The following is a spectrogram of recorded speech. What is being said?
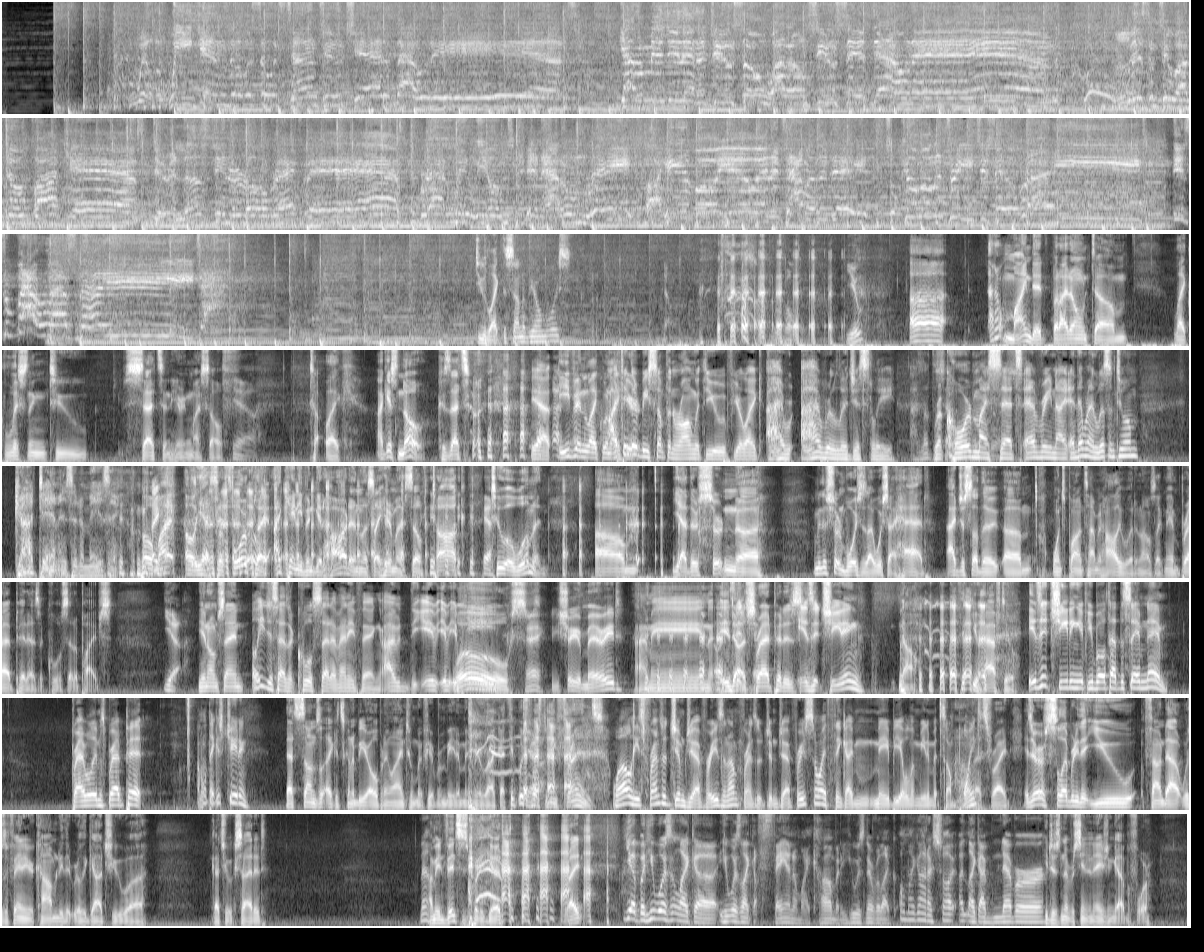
You like the sound of your own voice? No. you? Uh, I don't mind it, but I don't um, like listening to sets and hearing myself. Yeah. T- like, I guess no, because that's Yeah. even like when I, I think hear. there'd be something wrong with you if you're like, I, I religiously love record my voice. sets every night. And then when I listen to them, God damn, is it amazing. Oh Like, my! Oh yes, for foreplay, I can't even get hard unless I hear myself talk to a woman. Um, yeah, there's certain. Uh, I mean, there's certain voices I wish I had. I just saw the um, Once Upon a Time in Hollywood, and I was like, man, Brad Pitt has a cool set of pipes. Yeah. You know what I'm saying? Well, he just has a cool set of anything. I, if, if if Whoa! He, Hey. You sure you're married? I mean, He is does. It, Brad Pitt is. is it cheating? no, I think you have to. Is it cheating if you both have the same name? Brad Williams, Brad Pitt. I don't think it's cheating. That sounds like it's going to be your opening line to him if you ever meet him, and you're like, I think we're supposed to be friends. Well, he's friends with Jim Jeffries, and I'm friends with Jim Jeffries, so I think I may be able to meet him at some Oh, point. that's right. Is there a celebrity that you found out was a fan of your comedy that really got you uh, got you excited? No. I mean, Vince is pretty good, right? Yeah, but he wasn't like a he wasn't like a fan of my comedy. He was never like, oh my god, I saw like I've never. He just never seen an Asian guy before.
